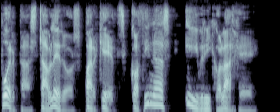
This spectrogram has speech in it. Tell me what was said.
Puertas, tableros, parquets, cocinas y bricolaje.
